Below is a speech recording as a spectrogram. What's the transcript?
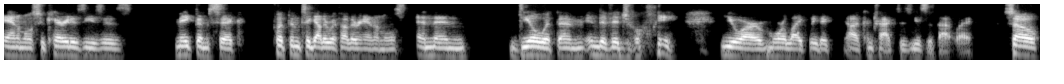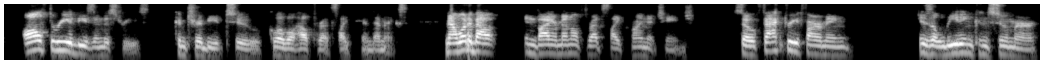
animals who carry diseases, make them sick, put them together with other animals, and then deal with them individually, you are more likely to uh, contract diseases that way. So, all three of these industries contribute to global health threats like pandemics. Now, what about environmental threats like climate change? So, factory farming is a leading consumer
